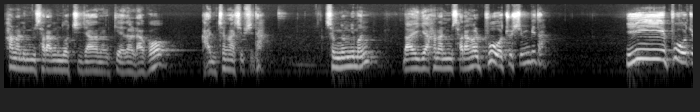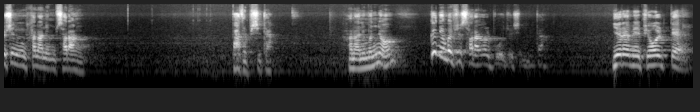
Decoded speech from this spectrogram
하나님 사랑 놓치지 않게 해달라고 간청하십시다. 성령님은 나에게 하나님 사랑을 부어 주십니다. 이 부어 주신 하나님 사랑 받읍시다. 하나님은요 끊임없이 사랑을 부어 주십니다. 여름에 비 올 때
